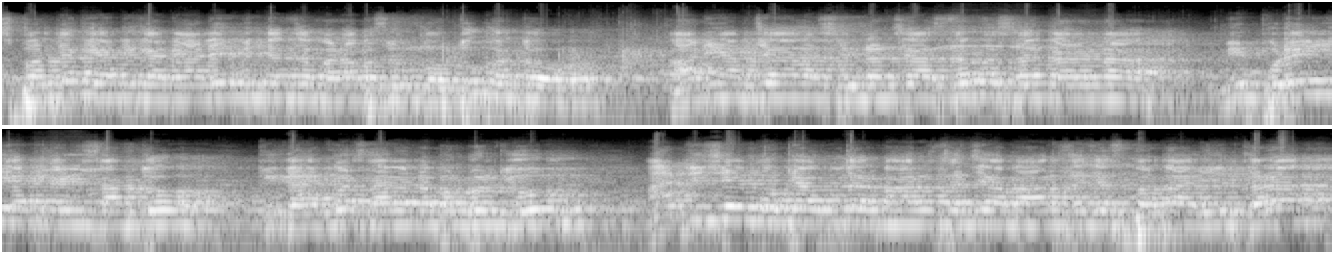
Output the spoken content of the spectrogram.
स्पर्धक या ठिकाणी आले. मी त्यांचं मनापासून कौतुक करतो. आणि आमच्या सिन्नरच्या सर्व सहकाऱ्यांना मी पुढेही या ठिकाणी सांगतो की गायकवाड साहेबांना बरोबर घेऊन अतिशय मोठ्या उत्तर महाराष्ट्राच्या महाराष्ट्राच्या स्पर्धा आयोजित करा.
